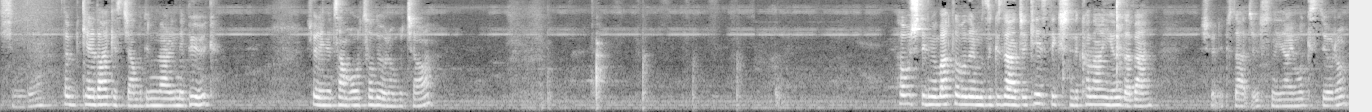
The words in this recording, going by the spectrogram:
Şimdi tabii bir kere daha keseceğim. Bu dilimler yine büyük. Şöyle yine tam ortalıyorum bıçağı. Havuç dilimi baklavalarımızı güzelce kestik. Şimdi kalan yağı da ben şöyle güzelce üstüne yaymak istiyorum.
